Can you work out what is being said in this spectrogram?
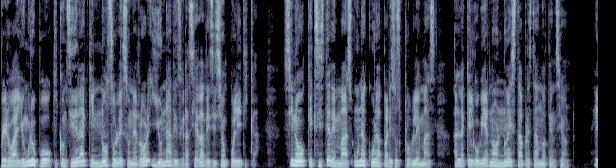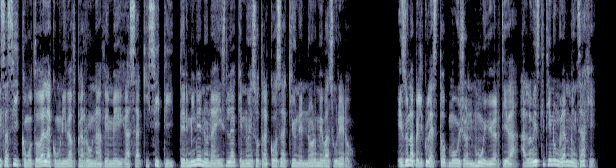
Pero hay un grupo que considera que no solo es un error y una desgraciada decisión política, sino que existe además una cura para esos problemas a la que el gobierno no está prestando atención. Es así como toda la comunidad perruna de Megasaki City termina en una isla que no es otra cosa que un enorme basurero. Es una película stop motion muy divertida, a la vez que tiene un gran mensaje,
